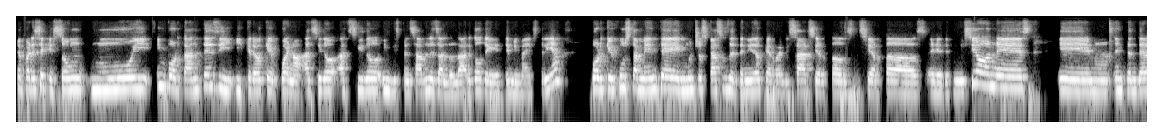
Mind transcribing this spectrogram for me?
me parece que son muy importantes y, y, creo que, bueno, han sido, han sido indispensables a lo largo de, de mi maestría porque justamente en muchos casos he tenido que revisar ciertos, ciertas eh, definiciones, eh, entender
